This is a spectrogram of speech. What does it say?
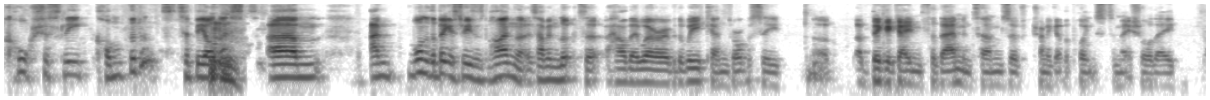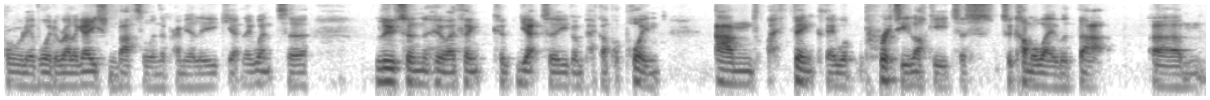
cautiously confident, to be honest. um, and one of the biggest reasons behind that is having looked at how they were over the weekend, obviously a, a bigger game for them in terms of trying to get the points to make sure they probably avoid a relegation battle in the Premier League. Yet they went to Luton, who I think could yet to even pick up a point, and I think they were pretty lucky to to come away with that. Um,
